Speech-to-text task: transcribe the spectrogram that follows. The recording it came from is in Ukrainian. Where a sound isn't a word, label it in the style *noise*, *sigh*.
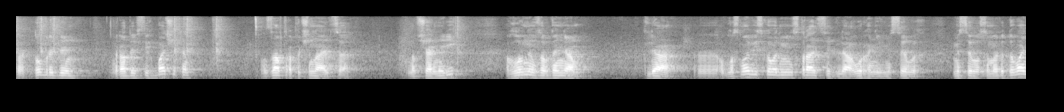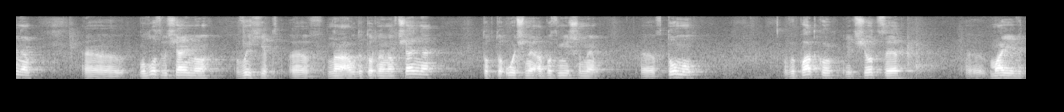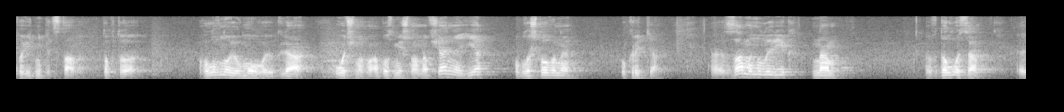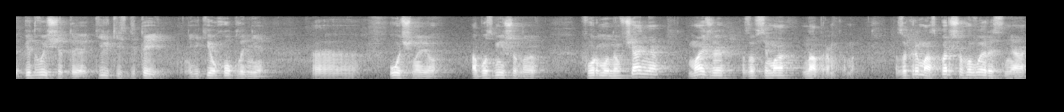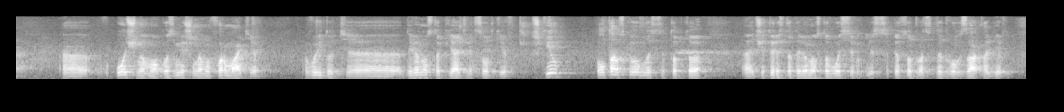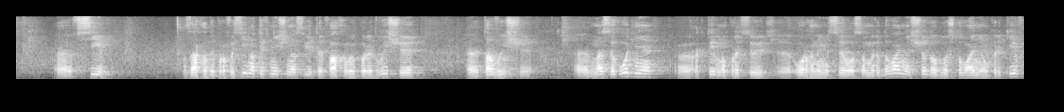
Так, добрий день. Радий всіх бачити. Завтра починається навчальний рік. Головним завданням для е, обласної військової адміністрації, для органів місцевих, місцевого самоврядування е, було, звичайно, вихід е, на аудиторне навчання, тобто очне або змішане, в тому випадку, якщо це має відповідні підстави. Тобто головною умовою для очного або змішаного навчання є облаштоване укриття. Е, За минулий рік нам вдалося е, підвищити кількість дітей, які охоплені е, очною або змішаною формою навчання майже за всіма напрямками. Зокрема, з 1 вересня в очному або змішаному форматі вийдуть е, 95% шкіл Полтавської області, тобто е, 498 із 522 закладів. Е, Всі заклади професійно-технічної освіти, фахової передвищої е, та вищої. Е, На сьогодні е, активно працюють е, органи місцевого самоврядування щодо облаштування укриттів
